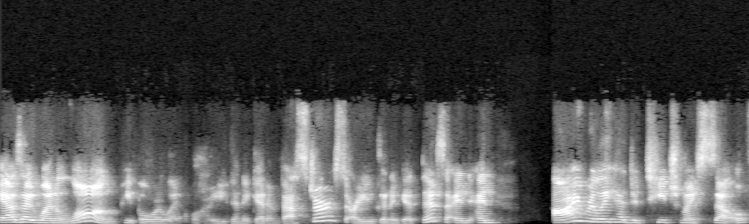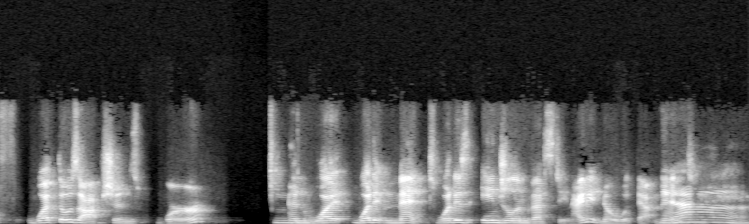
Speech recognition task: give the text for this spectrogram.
as I went along, people were like, "Well, are you going to get investors? Are you going to get this?" And and I really had to teach myself what those options were mm-hmm. and what what it meant. What is angel investing? I didn't know what that meant. Yeah.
